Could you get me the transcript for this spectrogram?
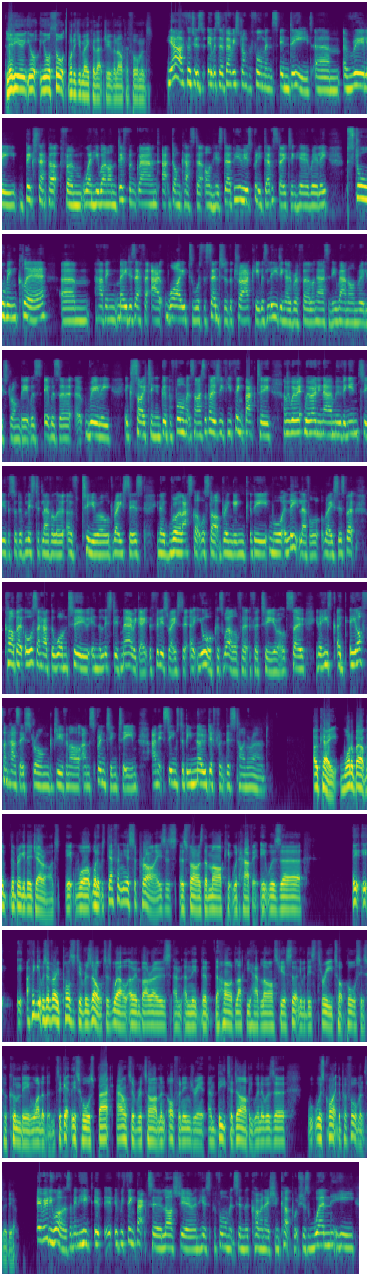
Lydia, your your thoughts? What did you make of that juvenile performance? Yeah, I thought it was it was a very strong performance indeed. Um, a really big step up from when he went on different ground at Doncaster on his debut. He was pretty devastating here, really storming clear um, having made his effort out wide towards the centre of the track. He was leading over a furlong out and he ran on really strongly. It was it was a, a, really exciting and good performance. And I suppose if you think back to, I mean, we're we're only now moving into the sort of listed level of, of two year old races. You know, Royal Ascot will start bringing the more elite level races, but Karl Burke also had the one two in the listed Marygate, the fillies race at, at York as well for for two year olds. So you know, he's a, he often has a strong juvenile and sprinting team, and it seems to be no different this time around. Okay, what about the, the Brigadier Gerard? It was well, it was definitely a surprise as as far as the market would have it. It was uh it, I think it was a very positive result as well. Owen Burrows and and the, the the hard luck he had last year, certainly with his three top horses, Hukum being one of them, to get this horse back out of retirement, off an injury, and beat a Derby when it was a was quite the performance, Lydia. It really was. I mean, he. If, if, we think back to last year and his performance in the Coronation Cup, which was when he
